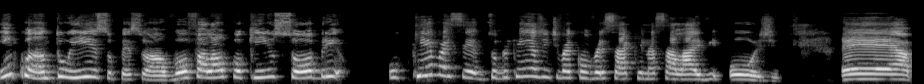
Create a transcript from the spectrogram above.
Enquanto isso, pessoal, vou falar um pouquinho sobre o que vai ser, sobre quem a gente vai conversar aqui nessa live hoje. É,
